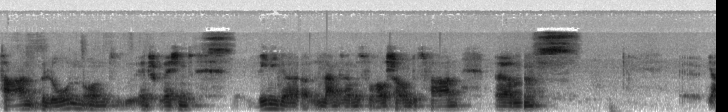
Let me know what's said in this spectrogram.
Fahren belohnen und entsprechend weniger langsames, vorausschauendes Fahren ähm, ja,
